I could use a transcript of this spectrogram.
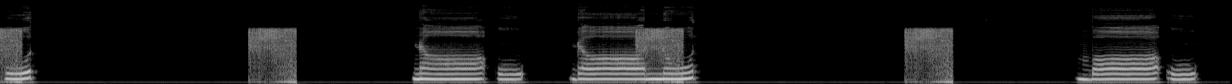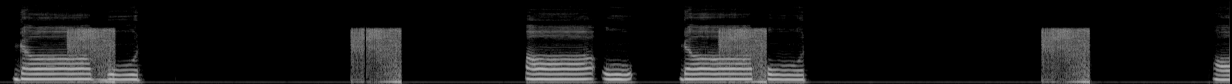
ทุดนออุ ดอนุดบออุดอบุดปออุดอปุดพอ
